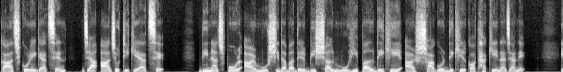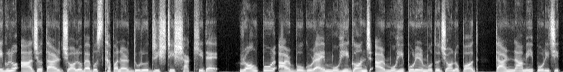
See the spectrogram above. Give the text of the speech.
কাজ করে গেছেন যা আজও টিকে আছে। দিনাজপুর আর মুর্শিদাবাদের বিশাল মহিপাল দিঘি আর সাগর দিঘির কথা কে না জানে। এগুলো আজও তার জলব্যবস্থাপনার দূরদৃষ্টির সাক্ষী দেয়। রংপুর আর বগুড়ায় মহিগঞ্জ আর মহিপুরের মতো জনপদ তার নামেই পরিচিত।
